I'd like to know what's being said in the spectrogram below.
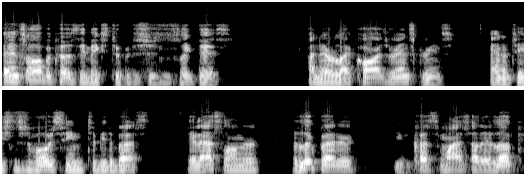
And it's all because they make stupid decisions like this. I never like cards or end screens. Annotations have always seemed to be the best. They last longer, they look better, you can customize how they look,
